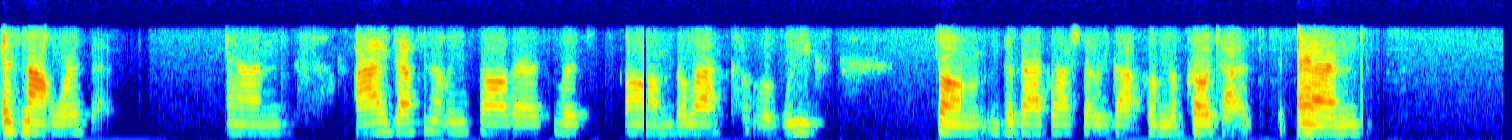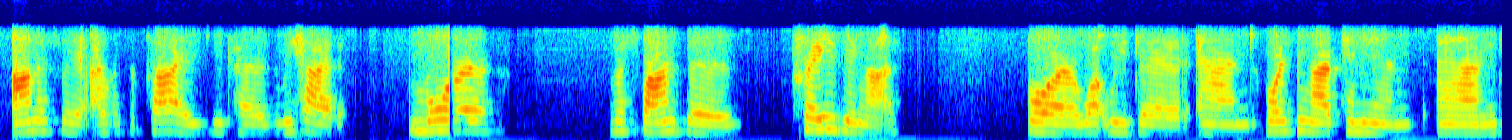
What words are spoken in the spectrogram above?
It's not worth it. And I definitely saw this with um, the last couple of weeks from the backlash that we got from the protests. And honestly, I was surprised because we had more responses praising us for what we did and voicing our opinions and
